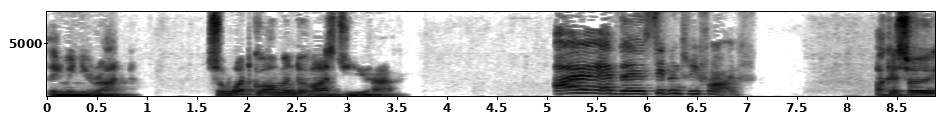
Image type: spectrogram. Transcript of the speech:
than when you run. So, what Garmin device do you have? I have the 735. Okay, so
